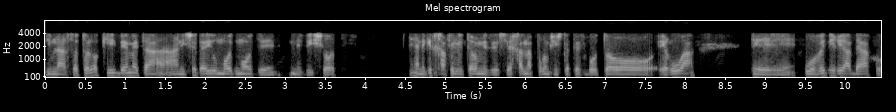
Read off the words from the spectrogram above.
אם לעשות או לא, כי באמת הענישות היו מאוד מאוד מבישות. אני אגיד לך אפילו יותר מזה, שאחד מהפורים שהשתתף באותו אירוע, uh, הוא עובד עירייה בעכו.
